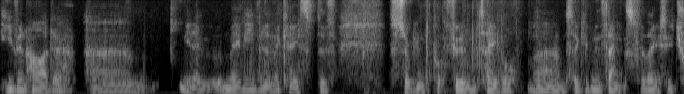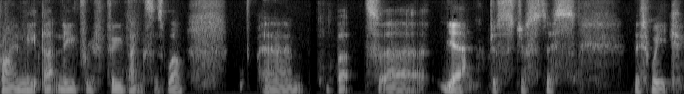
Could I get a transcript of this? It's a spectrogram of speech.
even harder. Um, you know, maybe even in the case of struggling to put food on the table. Um, so giving thanks for those who try and meet that need through food banks as well. Um, but uh, yeah, just just this this week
